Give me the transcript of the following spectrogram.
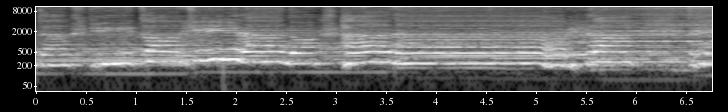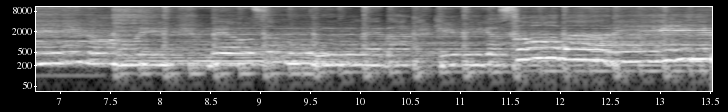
たひとひらの花びら手に乗り目をつむれば君がそばにいる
